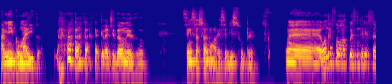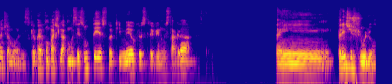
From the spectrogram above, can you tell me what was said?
Amigo, marido. Gratidão mesmo. Sensacional, recebi super. É, o André falou uma coisa interessante, amores, que eu quero compartilhar com vocês um texto aqui meu que eu escrevi no Instagram. Tem 3 de julho.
